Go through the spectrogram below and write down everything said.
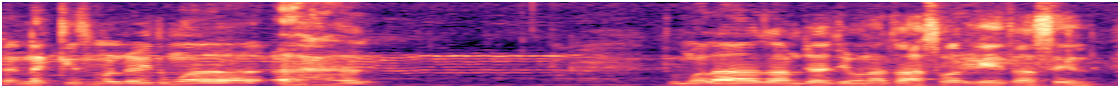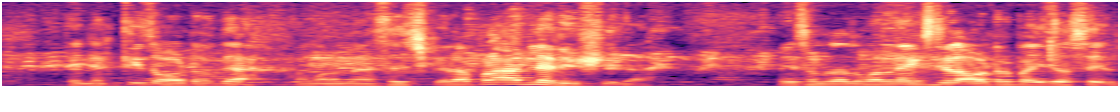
तर नक्कीच मंडळी तुम्हाला तुम्हाला आज आमच्या जेवणाचा आस्वाद घ्यायचा असेल तर नक्कीच ऑर्डर द्या. आम्हाला मेसेज करा. पण आदल्या दिवशी द्या. हे समजा तुम्हाला नेक्स्ट डेला ऑर्डर पाहिजे असेल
